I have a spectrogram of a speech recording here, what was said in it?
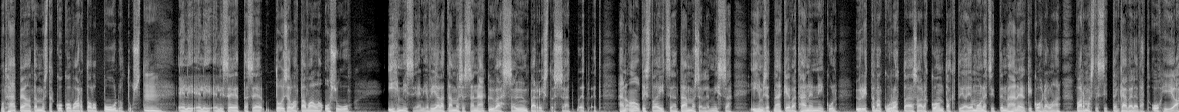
mutta häpeä on tämmöistä koko vartalopuudutusta. Mm. Eli, eli, eli se, että se toisella tavalla osuu – ihmiseen ja vielä tämmöisessä näkyvässä ympäristössä, että et, et hän altistaa itseään tämmöiselle, missä ihmiset näkevät hänen niin kuin yrittävän kurottaa ja saada kontaktia ja monet sitten hänenkin kohdallaan varmasti sitten kävelevät ohi ja,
